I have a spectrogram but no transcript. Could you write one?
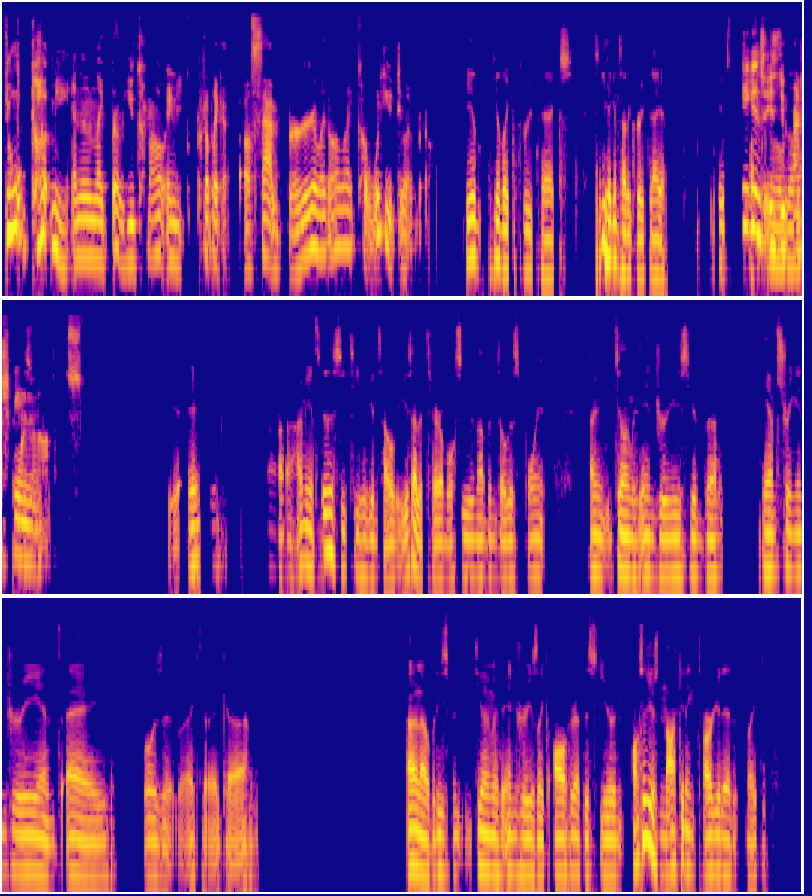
don't cut me, and then like, bro, you come out and you put up like a, a fat burger. Like, oh my god, what are you doing, bro? He had, he had like three picks. Tee Higgins had a great day. It's Higgins is the going wide on one in the offense. Yeah, if, uh, I mean, it's good to see Tee Higgins healthy. He's had a terrible season up until this point. I mean, dealing with injuries. He had the hamstring injury and a what was it like like uh I don't know, but he's been dealing with injuries like all throughout this year, and also just not getting targeted, like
